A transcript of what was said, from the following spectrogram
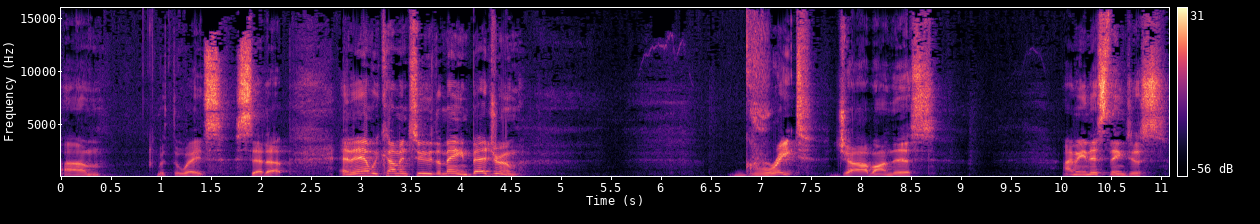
um, with the way it's set up. And then we come into the main bedroom. Great job on this. I mean, this thing just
